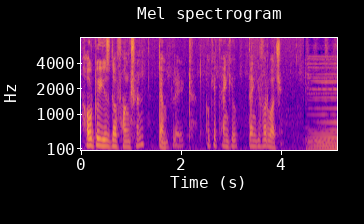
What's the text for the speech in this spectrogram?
how to use the function template. Okay thank you. Thank you for watching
